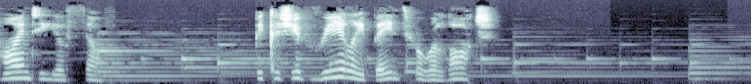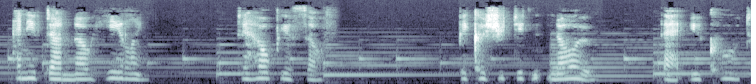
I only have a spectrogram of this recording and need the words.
kind to yourself because you've really been through a lot. and you've done no healing to help yourself because you didn't know that you could.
